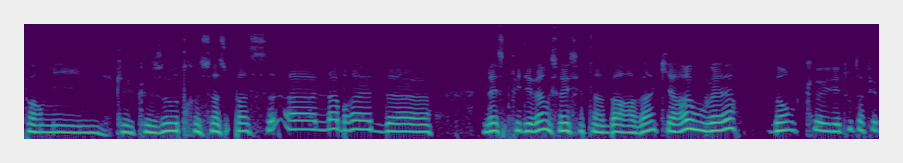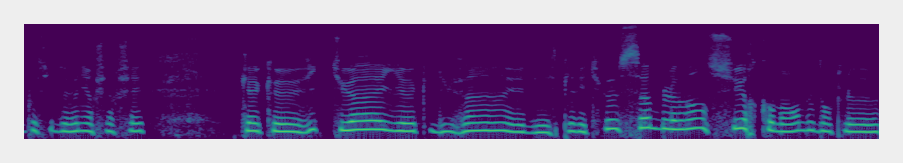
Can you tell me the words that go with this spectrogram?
Parmi quelques autres, ça se passe à La Brède, l'Esprit des Vins. Vous savez, c'est un bar à vin qui a réouvert, donc euh, il est tout à fait possible de venir chercher quelques victuailles, euh, du vin et des spiritueux simplement sur commande. Donc le,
